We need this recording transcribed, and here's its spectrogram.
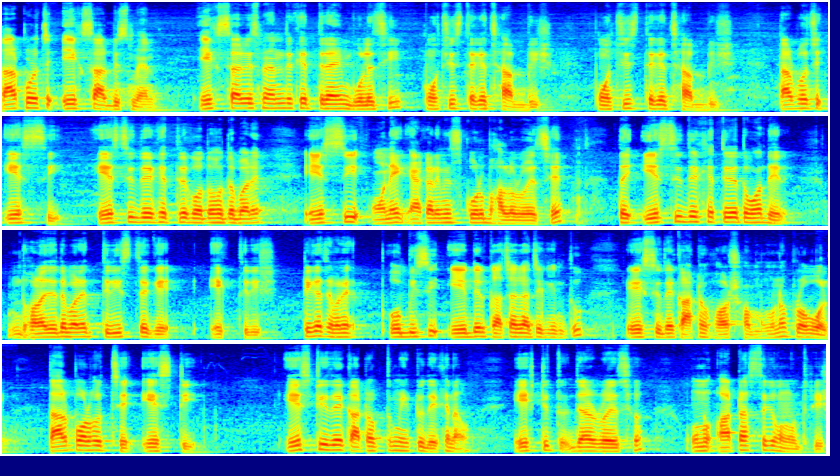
তারপর হচ্ছে এক্স সার্ভিসম্যান এক্স সার্ভিসম্যানদের ক্ষেত্রে আমি বলেছি পঁচিশ থেকে ছাব্বিশ, পঁচিশ থেকে ছাব্বিশ। তারপর হচ্ছে এসসি এসসিদের ক্ষেত্রে কত হতে পারে? এসসি অনেক একাডেমিক স্কোর ভালো রয়েছে, তাই এসসিদের ক্ষেত্রে তোমাদের ধরা যেতে পারে তিরিশ থেকে একত্রিশ। ঠিক আছে? মানে ওবিসি এদের কাছাকাছি কিন্তু এসটিদের কাট অফ হওয়ার সম্ভাবনা প্রবল। তারপর হচ্ছে এসটি এসটিদের কাট অফ তুমি একটু দেখে নাও। এসটি যারা রয়েছে, উন আঠাশ থেকে উনত্রিশ,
